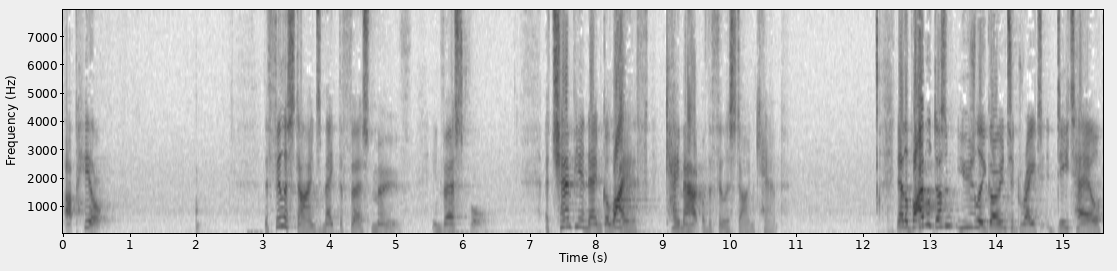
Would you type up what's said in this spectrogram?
uphill. The Philistines make the first move. In verse 4, a champion named Goliath came out of the Philistine camp. Now, the Bible doesn't usually go into great detail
